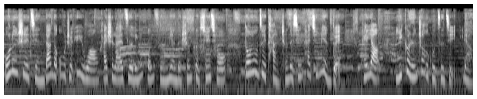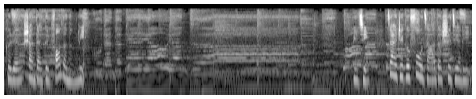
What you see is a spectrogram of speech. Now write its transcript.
无论是简单的物质欲望，还是来自灵魂层面的深刻需求，都用最坦诚的心态去面对，培养一个人照顾自己，两个人善待对方的能力。毕竟，在这个复杂的世界里，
